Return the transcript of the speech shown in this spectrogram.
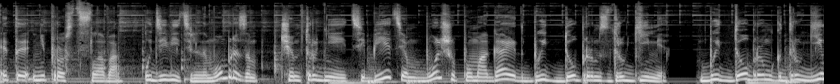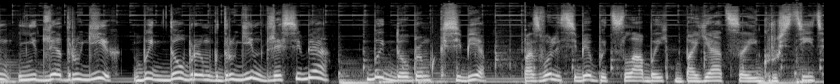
Это не просто слова. Удивительным образом, чем труднее тебе, тем больше помогает быть добрым с другими – быть добрым к другим не для других. Быть добрым к другим для себя. Быть добрым к себе. Позволить себе быть слабой, бояться и грустить.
